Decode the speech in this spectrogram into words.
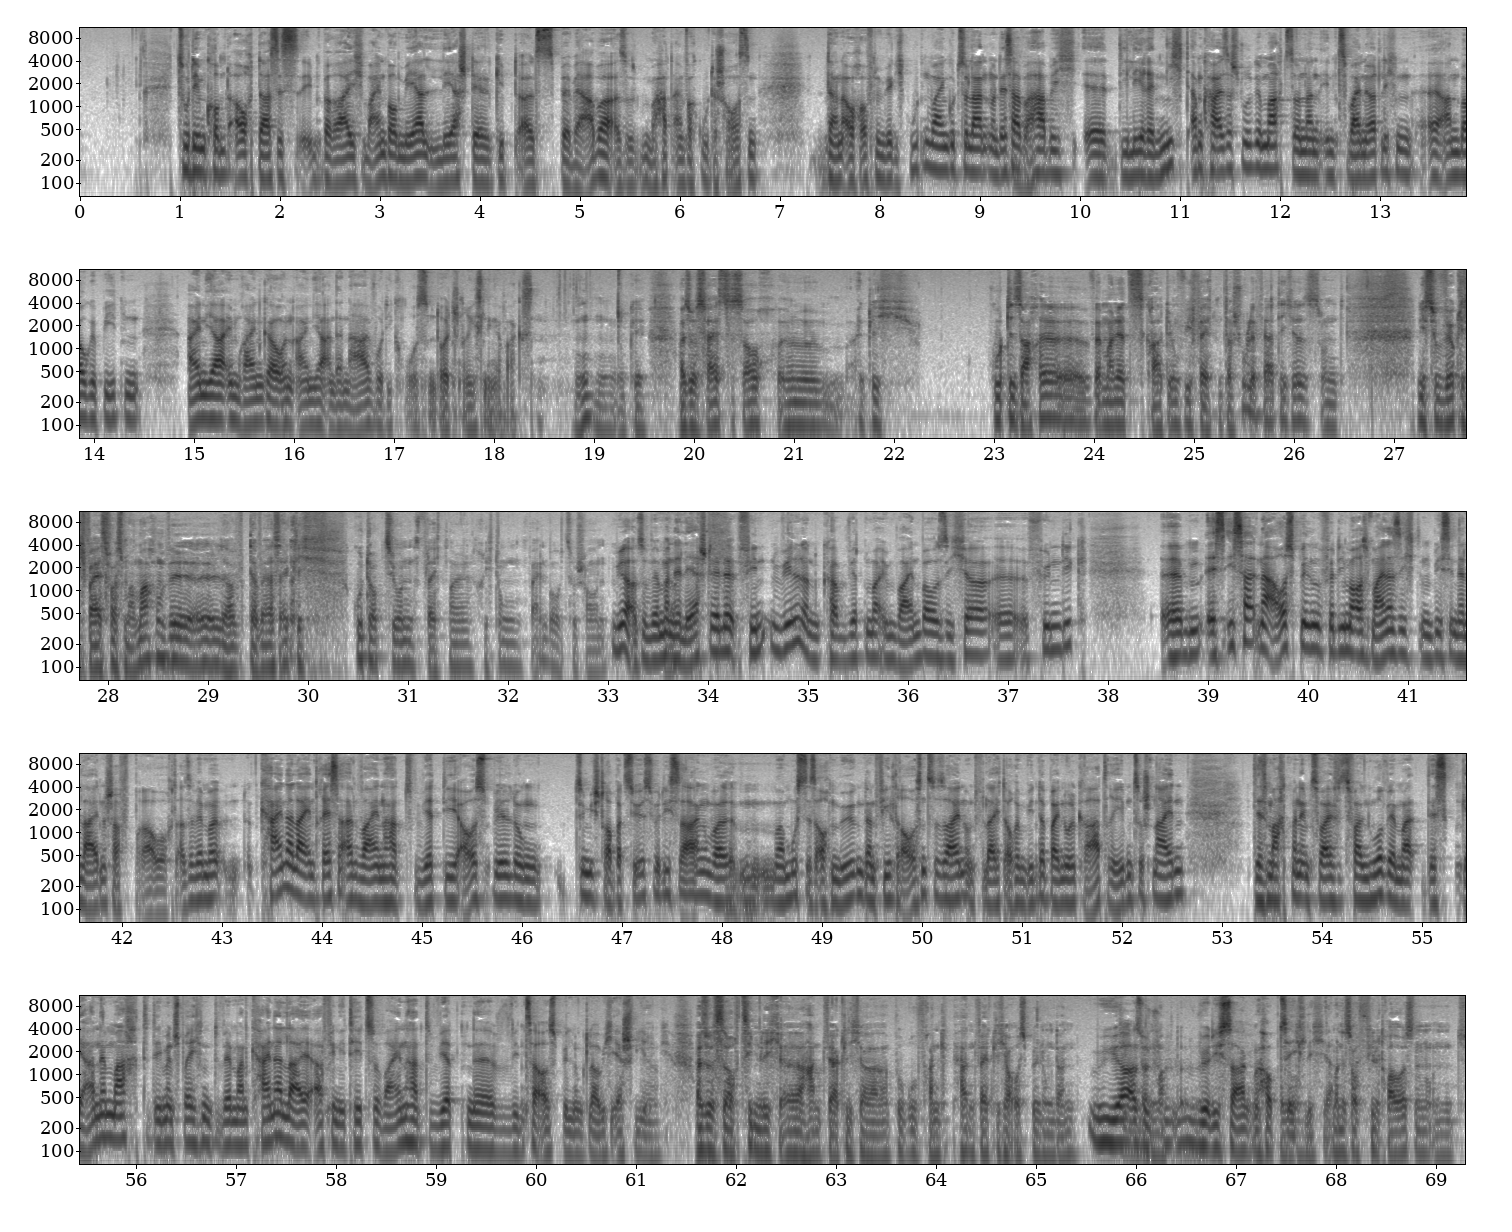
Zudem kommt auch, dass es im Bereich Weinbau mehr Lehrstellen gibt als Bewerber. Also man hat einfach gute Chancen, dann auch auf einem wirklich guten Weingut zu landen. Und deshalb habe ich äh, die Lehre nicht am Kaiserstuhl gemacht, sondern in zwei nördlichen äh, Anbaugebieten. Ein Jahr im Rheingau und ein Jahr an der Nahe, wo die großen deutschen Rieslinge wachsen. Mhm, okay, also das heißt, es ist auch äh, eigentlich gute Sache, wenn man jetzt gerade irgendwie vielleicht mit der Schule fertig ist und nicht so wirklich weiß, was man machen will. Da, da wäre es eigentlich gute Option, vielleicht mal Richtung Weinbau zu schauen. Ja, also wenn man eine Lehrstelle finden will, dann kann, wird man im Weinbau sicher äh, fündig. Ähm, es ist halt eine Ausbildung, für die man aus meiner Sicht ein bisschen eine Leidenschaft braucht. Also wenn man keinerlei Interesse an Wein hat, wird die Ausbildung ziemlich strapaziös, würde ich sagen, weil man muss es auch mögen, dann viel draußen zu sein und vielleicht auch im Winter bei 0 Grad Reben zu schneiden. Das macht man im Zweifelsfall nur, wenn man das gerne macht. Dementsprechend, wenn man keinerlei Affinität zu Wein hat, wird eine Winzerausbildung, glaube ich, eher schwierig. Also es ist auch ziemlich äh, handwerklicher Beruf, handwerkliche Ausbildung dann. Ja, also würde ich sagen, hauptsächlich. Also, ja. Man ist auch viel draußen und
